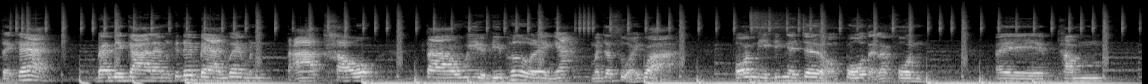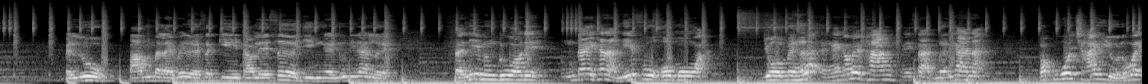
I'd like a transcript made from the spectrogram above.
แต่แค่แบรนด์อเมริกาอะไรมันก็ได้แบรนด์เว้ยมันตาเขาตาวีหรือพีเพิลอะไรอย่างเงี้ยมันจะสวยกว่า เพราะว่ามีซิกเนเจอร์ของโปรแต่ละคนไอทำ เป็นลูกปั๊มอะไรไปเลยสกรีนเอาเลเซอร์ยิงอะไรนู่นนี่นั่นเลย แต่นี่มึงดูเอาดิมึงได้ขนาดนี้ฟูโคโมอะโยนไปเฮ้ยยังไงก็ไม่พังไอสัตว์เหมือนกันอะเพราะกูก็ใช้อยู่นะเว้ย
